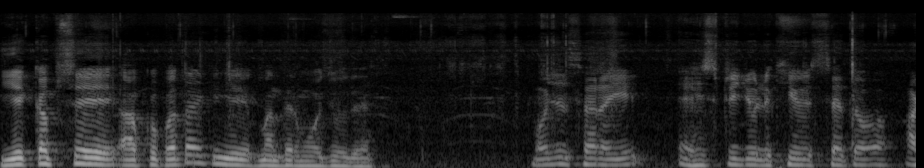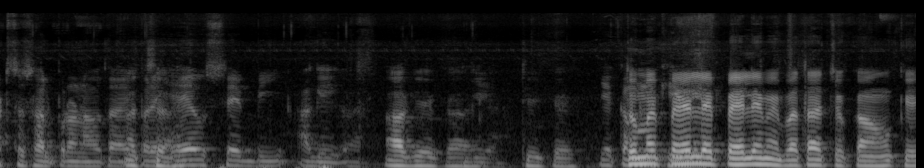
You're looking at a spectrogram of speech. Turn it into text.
ये कब से आपको पता है कि ये मंदिर मौजूद है मौजूद सर ये हिस्ट्री जो लिखी है इससे तो 800 साल पुराना होता है अच्छा। पर। है उससे भी आगे का आगे का है। ठीक है ये तो मैं पहले पहले मैं बता चुका हूँ कि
